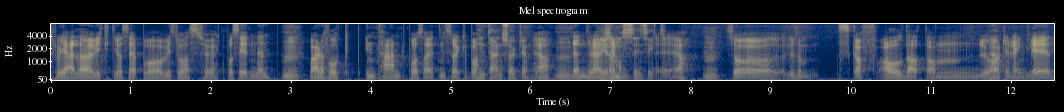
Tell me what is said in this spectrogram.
tror jeg, da er viktig å se på hvis du har søk på siden din. Mm. Hva er det folk internt på siten søker på? Internsøk, ja. Ja, Mm. den tror jeg Gir deg masse innsikt. Ja. Mm. Så liksom skaff all dataen du har Ja. tilgjengelig,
